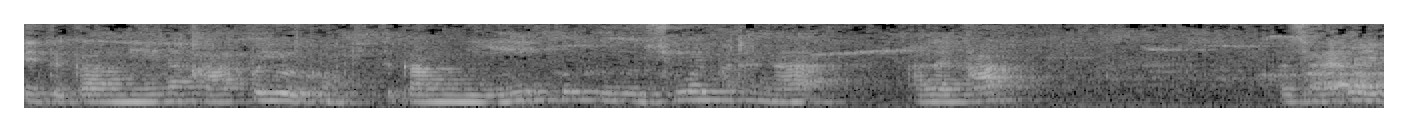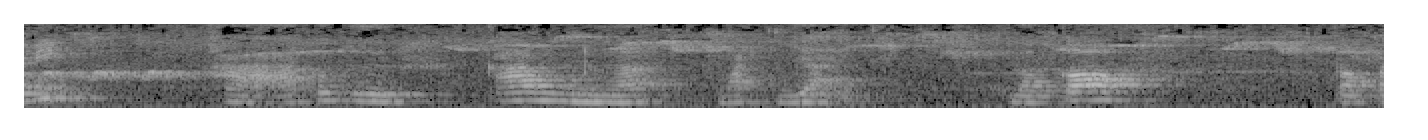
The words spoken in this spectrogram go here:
กิจกรรมนี้นะคะ ประโยชน์ของกิจกรรมนี้ก็คือช่วยพัฒนาอะไรคะเราใช้อะไรวิ่งขาก็คือกล้ามเนื้อมัดใหญ่ แล้วก็ต่อไป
